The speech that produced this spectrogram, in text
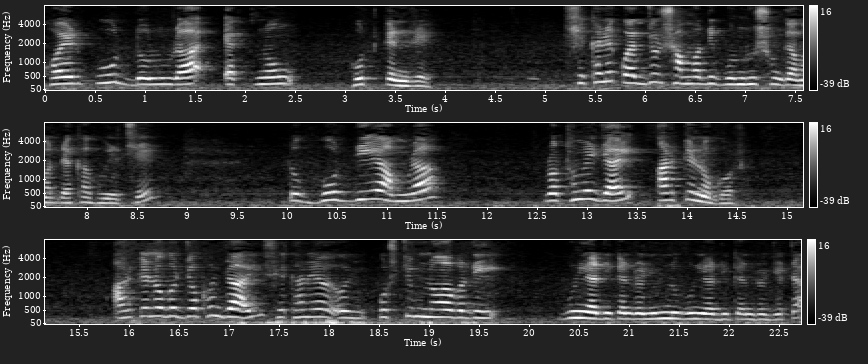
খয়েরপুর দলুরা এক নং ভোট কেন্দ্রে। সেখানে কয়েকজন সাংবাদিক বন্ধুর সঙ্গে আমার দেখা হয়েছে। তো ভোট দিয়ে আমরা প্রথমে যাই আরকে নগর। আরকে নগর যখন যাই, সেখানে ওই পশ্চিম নোয়াবাদী বুনিয়াদী কেন্দ্র, নিম্ন বুনিয়াদী কেন্দ্র যেটা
